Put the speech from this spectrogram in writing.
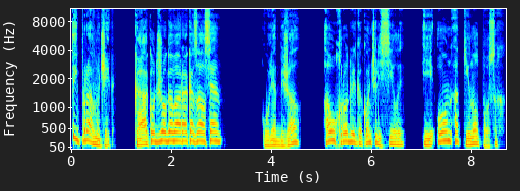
ты, правнучек, как у Джо Гавара оказался? Ули отбежал, а у Хродвига кончились силы, и он откинул посох.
